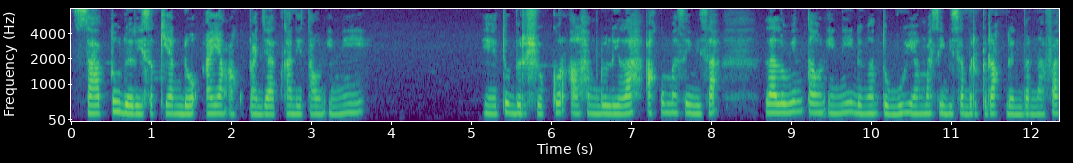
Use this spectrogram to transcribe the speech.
Satu dari sekian doa yang aku panjatkan di tahun ini yaitu bersyukur alhamdulillah aku masih bisa Laluin tahun ini dengan tubuh yang masih bisa bergerak dan bernafas,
